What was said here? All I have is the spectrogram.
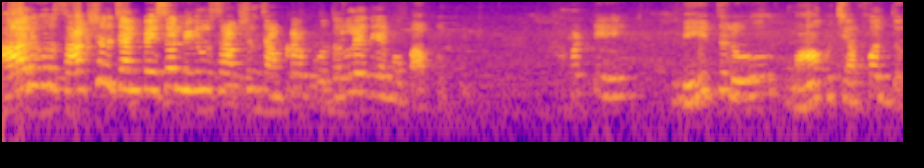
ఆరుగురు సాక్షులు చంపేసా మిగిలిన సాక్షులు చంపడం కుదరలేదేమో పాపం. కాబట్టి నీతులు మాకు చెప్పొద్దు.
